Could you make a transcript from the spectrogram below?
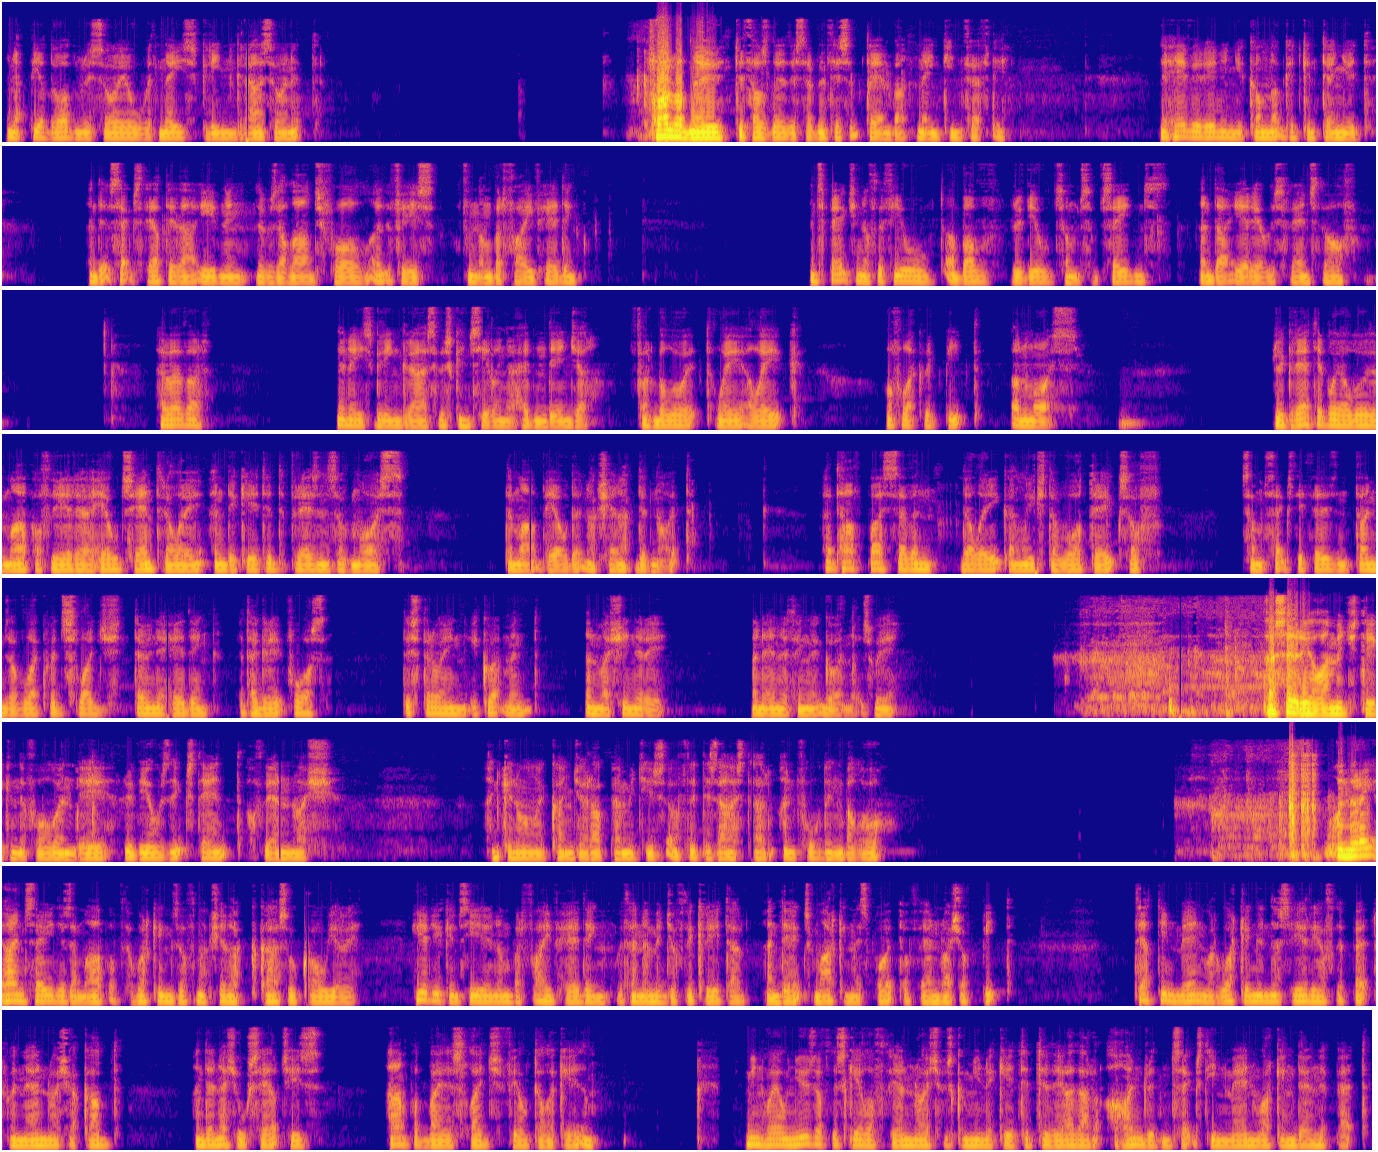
and appeared ordinary soil with nice green grass on it. Forward now to Thursday the 7th of September 1950. The heavy rain in New Cumnock had continued and at 6.30 that evening there was a large fall at the face of number 5 heading. Inspection of the field above revealed some subsidence and that area was fenced off. However, the nice green grass was concealing a hidden danger, for below it lay a lake of liquid peat or moss. Regrettably, although the map of the area held centrally indicated the presence of moss, the map held at Knockshinnoch did not. At half past seven, the lake unleashed a vortex of some 60,000 tons of liquid sludge down the heading at a great force, destroying equipment and machinery and anything that got in its way. This aerial image taken the following day reveals the extent of the inrush and can only conjure up images of the disaster unfolding below. On the right hand side is a map of the workings of Knockshinnoch Castle Colliery. Here you can see the number 5 heading with an image of the crater and X marking the spot of the inrush of peat. Thirteen men were working in this area of the pit when the inrush occurred, and initial searches, hampered by the sludge, failed to locate them. Meanwhile, news of the scale of the inrush was communicated to the other 116 men working down the pit.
